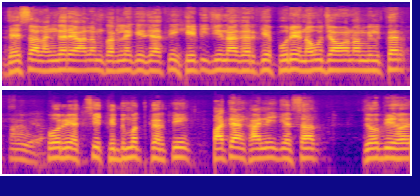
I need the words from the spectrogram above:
जैसा लंगर आलम कर लेके जाती के टी जी नगर के पूरे नौजवान मिलकर पूरी अच्छी खिदमत करती फातिहा खानी के साथ जो भी है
